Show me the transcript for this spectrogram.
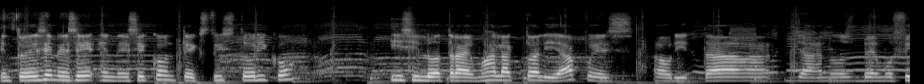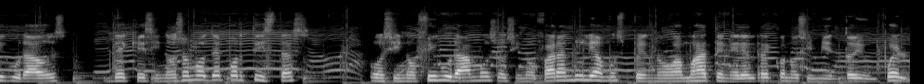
Entonces en ese, en ese contexto histórico, y si lo traemos a la actualidad, pues ahorita ya nos vemos figurados de que si no somos deportistas, o si no figuramos, o si no faranduleamos, pues no vamos a tener el reconocimiento de un pueblo.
